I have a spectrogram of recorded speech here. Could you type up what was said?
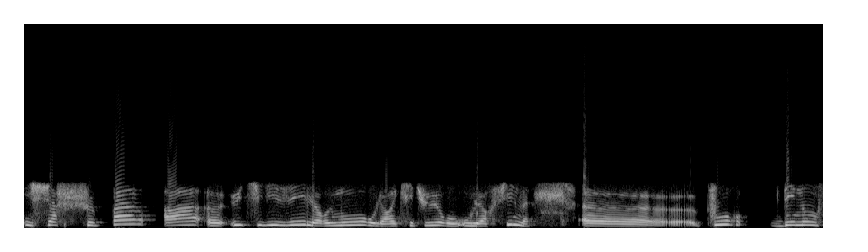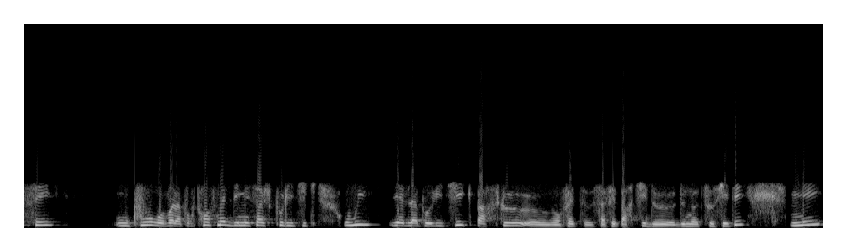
ils cherchent pas à euh, utiliser leur humour ou leur écriture ou, ou leur film pour dénoncer ou pour voilà pour transmettre des messages politiques. Oui, il y a de la politique parce que euh, en fait ça fait partie de, notre société, mais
